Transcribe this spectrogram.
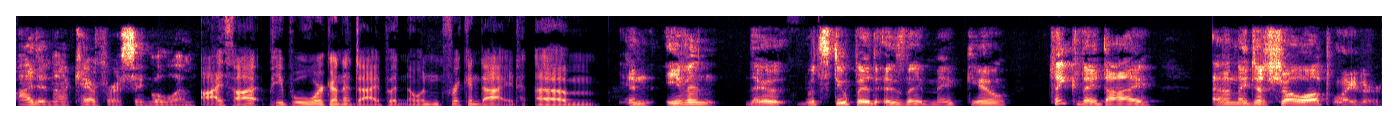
I did not care for a single one. I thought people were gonna die, but no one freaking died. Um, And even they're what's stupid is they make you think they die, and then they just show up later.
